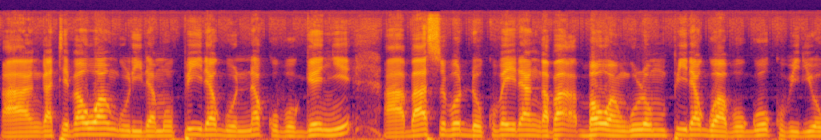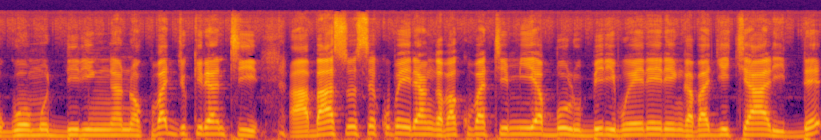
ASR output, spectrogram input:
ah, nga tebawangulira mupiira gwonna ku bugenyi ah, basobodde okubeera nga ba- bawangula omupiira gwabwe ogwokubiri ogw'omuddiriŋŋanwa kubajjukira nti ah, basoose kubeera nga bakuba ttiimu ya bbulu bbiri bwereere nga bagikyalidde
